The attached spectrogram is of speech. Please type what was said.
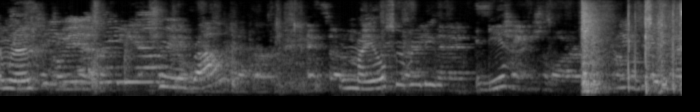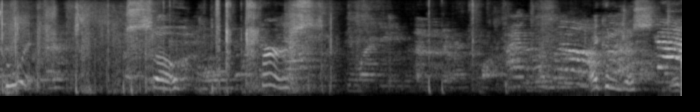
I'm gonna show you around. Am I also? And yeah, let's to it. So first, I could have just did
